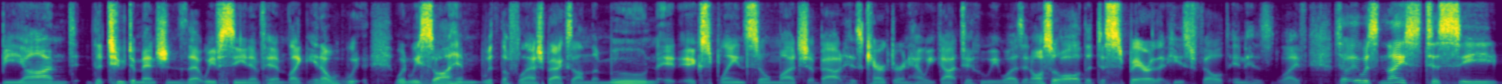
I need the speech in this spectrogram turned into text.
beyond the two dimensions that we've seen of him. Like you know, we, when we saw him with the flashbacks on the moon, it explains so much about his character and how he got to who he was, and also all the despair that he's felt in his life. So it was nice to see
